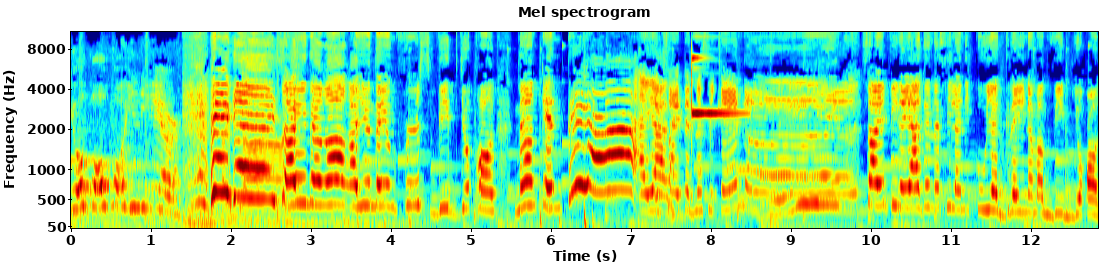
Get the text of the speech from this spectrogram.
Yung upo-upo in here. Hey guys! Ayun na nga, ngayon na yung first video call ng Kentea! Ayan. Excited na si. So, ayun, pinayagan na sila ni Kuya Gray na mag-video call.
